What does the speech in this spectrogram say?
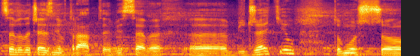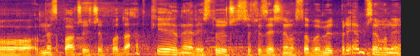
Це величезні втрати місцевих бюджетів, тому що не сплачуючи податки, не реєструючися фізичними особами підприємцями, вони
